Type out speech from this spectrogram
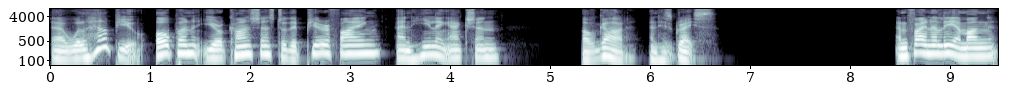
uh, will help you open your conscience to the purifying and healing action of God and His grace. And finally, among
